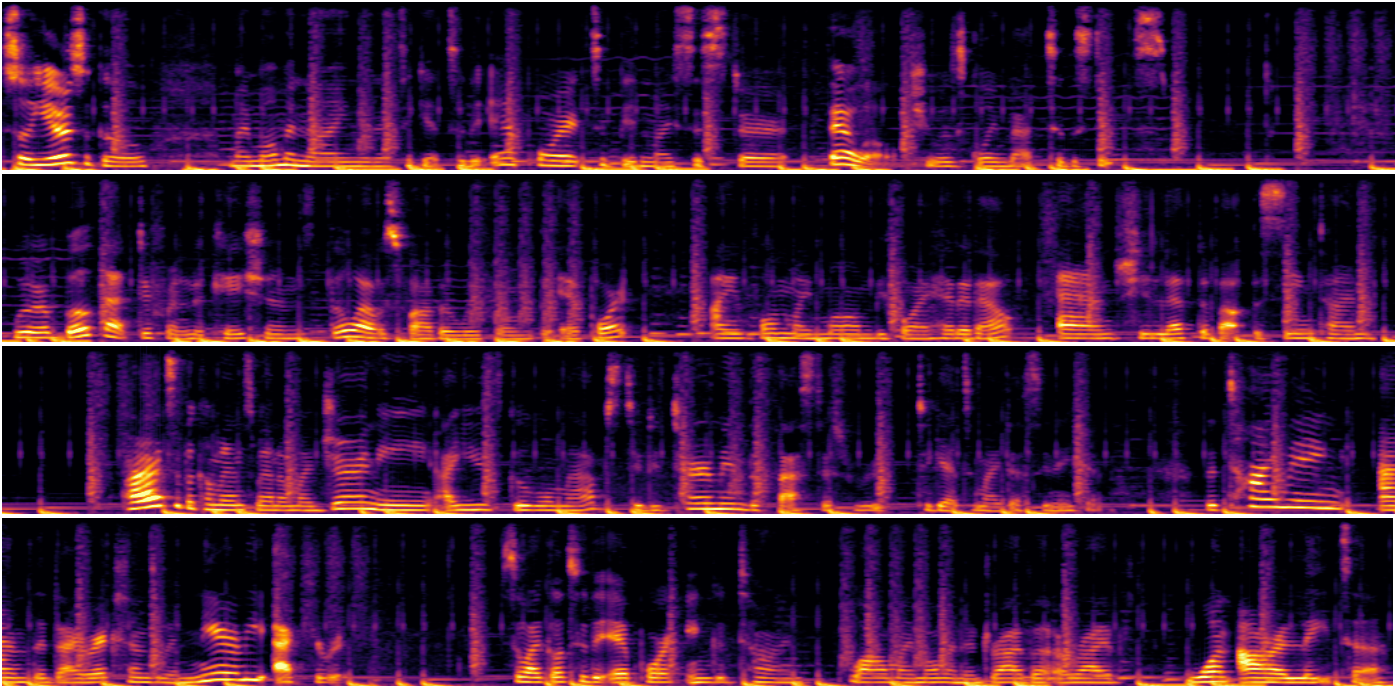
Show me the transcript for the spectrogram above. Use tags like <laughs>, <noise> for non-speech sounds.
So, years ago, my mom and I needed to get to the airport to bid my sister farewell. She was going back to the States. We were both at different locations, though I was farther away from the airport. I informed my mom before I headed out, and she left about the same time. Prior to the commencement of my journey, I used Google Maps to determine the fastest route to get to my destination. The timing and the directions were nearly accurate, so I got to the airport in good time, while my mom and the driver arrived one hour later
